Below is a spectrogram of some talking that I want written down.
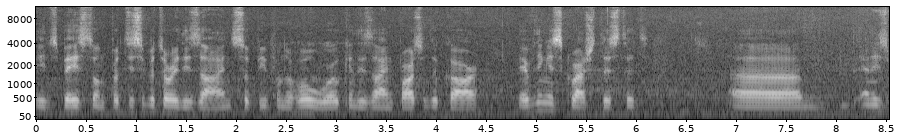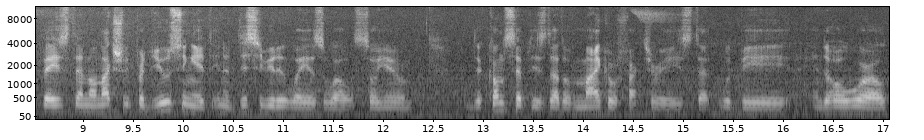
It's based on participatory design, so people from the whole world can design parts of the car. Everything is crash tested. Um, and it's based then on actually producing it in a distributed way as well. So you, the concept is that of micro factories that would be in the whole world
